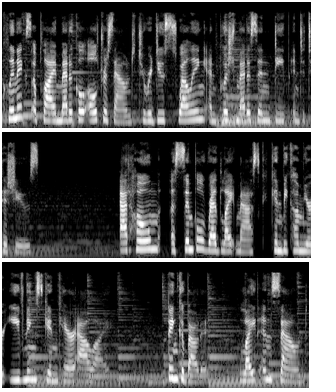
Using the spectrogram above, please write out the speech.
Clinics apply medical ultrasound to reduce swelling and push medicine deep into tissues. At home, a simple red light mask can become your evening skincare ally. Think about it light and sound,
